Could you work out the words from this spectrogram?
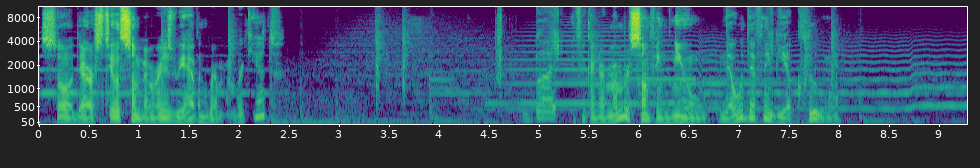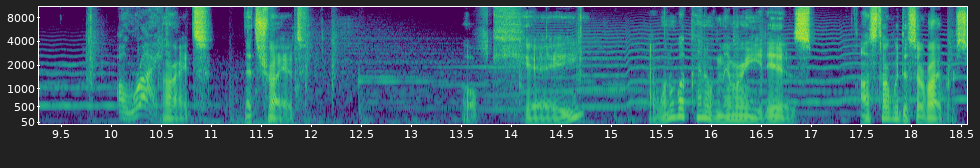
So there are still some memories we haven't remembered yet? But, If you can remember something new, that would definitely be a clue. alright. Alright, let's try it. Okay. I wonder what kind of memory it is. I'll start with the survivors.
